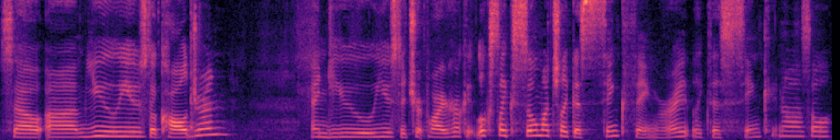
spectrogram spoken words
So, um, you use the cauldron, and you use the tripwire hook. It looks like so much like a sink thing, right? Like the sink nozzle.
